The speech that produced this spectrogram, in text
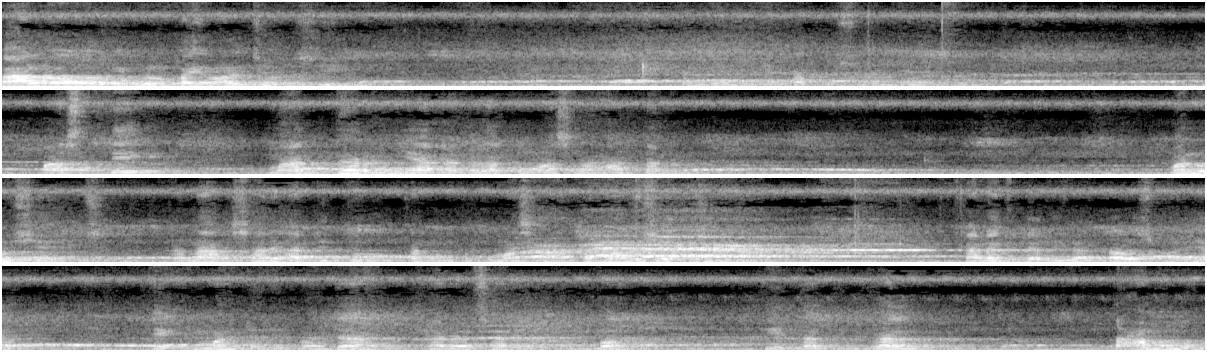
kalau Ibnu Qayyim al-Jauzi usulnya itu pasti madarnya adalah kemaslahatan manusia itu karena syariat diturunkan untuk kemaslahatan manusia itu sendiri. Karena kita tidak tahu sebenarnya hikmah daripada syariat-syariat Allah kita tinggal ta'ammul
